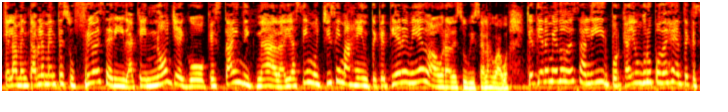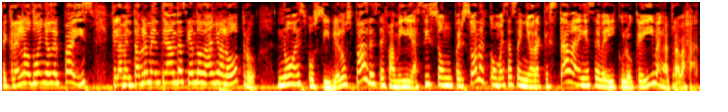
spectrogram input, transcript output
que lamentablemente sufrió esa herida, que no llegó, que está indignada y así muchísima gente que tiene miedo ahora de subirse a las guaguas, que tiene miedo de salir porque hay un grupo de gente que se creen los dueños del país que lamentablemente anda haciendo daño al otro. No es posible. Los padres de familia sí son personas como esa señora que estaba en ese vehículo, que iban a trabajar.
